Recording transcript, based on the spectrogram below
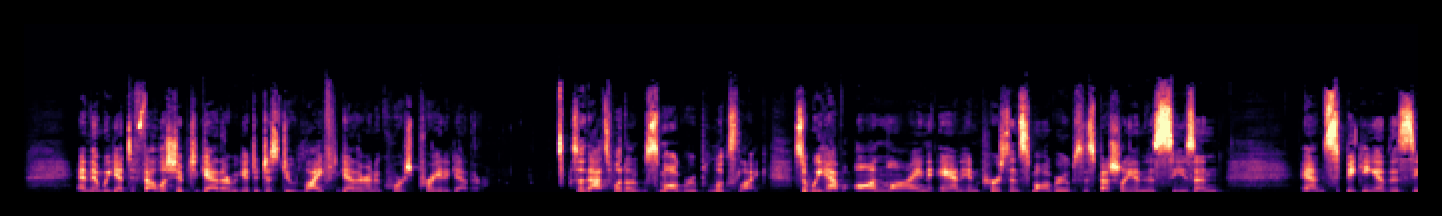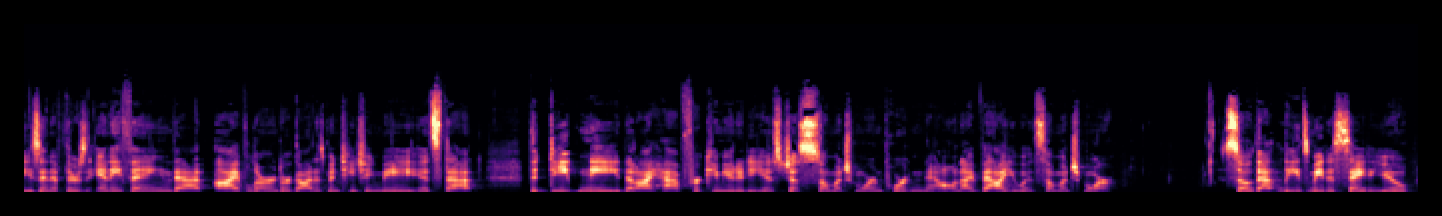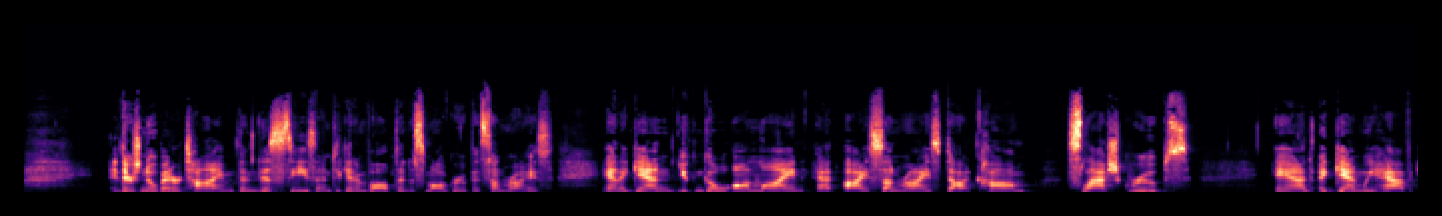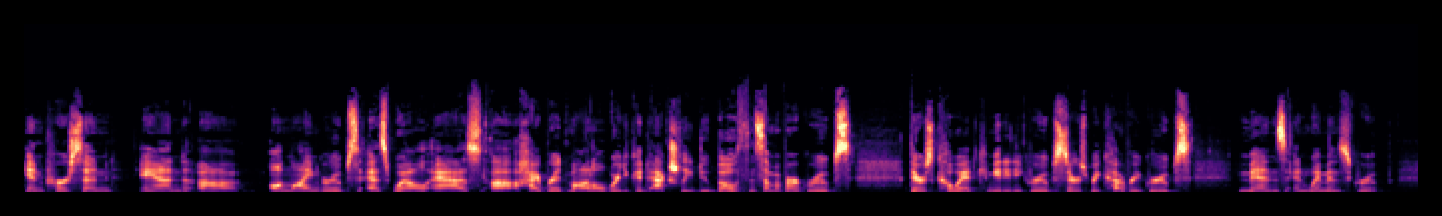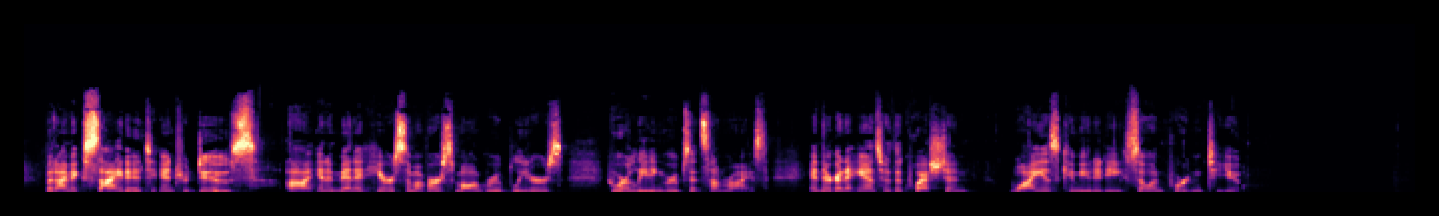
And then we get to fellowship together, we get to just do life together, and of course, pray together. So that's what a small group looks like. So we have online and in person small groups, especially in this season. And speaking of this season, if there's anything that I've learned or God has been teaching me, it's that the deep need that I have for community is just so much more important now, and I value it so much more. So that leads me to say to you, there's no better time than this season to get involved in a small group at Sunrise. And again, you can go online at isunrise.com slash groups and again, we have in person and uh, online groups, as well as a hybrid model where you could actually do both in some of our groups. There's co ed community groups, there's recovery groups, men's and women's group. But I'm excited to introduce uh, in a minute here some of our small group leaders who are leading groups at Sunrise. And they're going to answer the question why is community so important to you?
